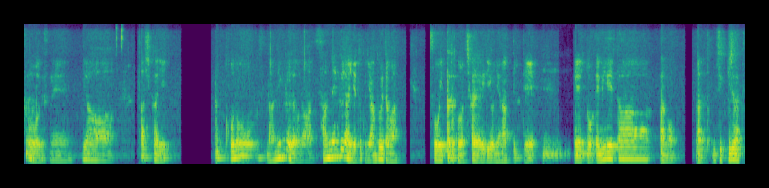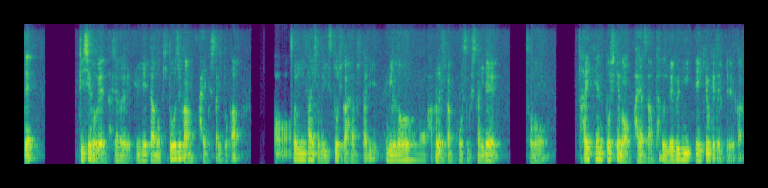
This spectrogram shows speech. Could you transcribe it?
そうですね。いやー、確かに、この何年ぐらいだろうな、3年ぐらいで特に Android はそういったところの力を入れるようにはなっていて、うんえっ、と、エミュレーター、あの、なんと実機じゃなくて、PC の上で立ち上がるエミュレーターの起動時間を早くしたりとか、あーそれに対してのインストール時間を早くしたり、ビルドのかかる時間を拘束したりで、その体験としての速さ、多分 Web に影響を受けてるというか、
